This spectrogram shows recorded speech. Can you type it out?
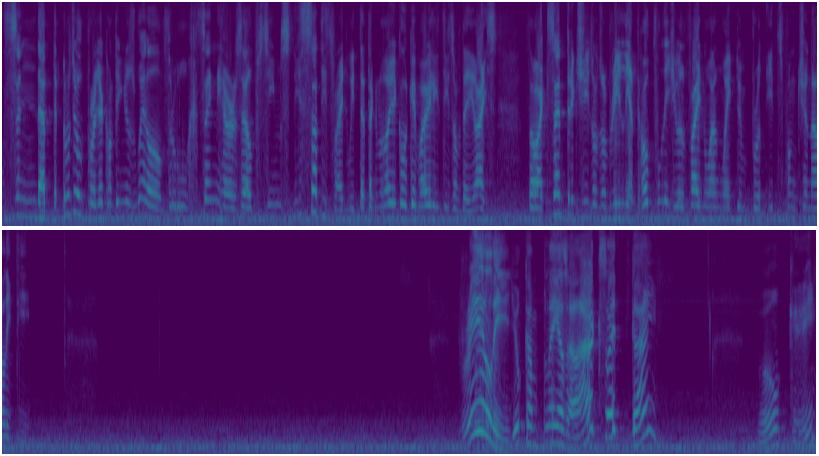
Xen that the Crucible project continues well, through Xen herself seems dissatisfied with the technological capabilities of the device. Though eccentric, she is also brilliant. Hopefully she will find one way to improve its functionality. Really? You can play as a dark side guy? Okay.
